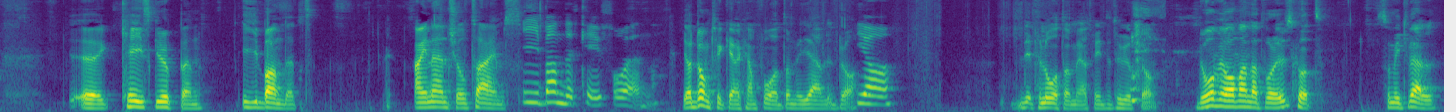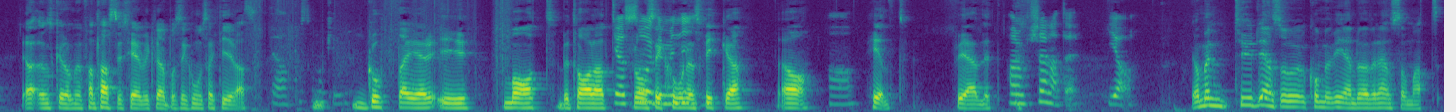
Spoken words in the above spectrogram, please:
eh, casegruppen, i-bandet, Financial Times. I bandet kan ju få en. Ja, de tycker jag kan få att de är jävligt bra. Ja. Det, förlåt mig att vi inte tog upp dem. Då har vi avhandlat våra utskott. Som ikväll, jag önskar dem en fantastisk trevlig kväll på sektionsaktivas. Ja, fast det var kul. Gotta er i mat betalat Jag från såg i sektionens menyn. ficka. Ja, Ja. helt för jävligt. Har de förtjänat det? Ja. Ja men tydligen så kommer vi ändå överens om att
